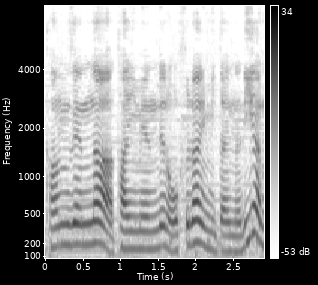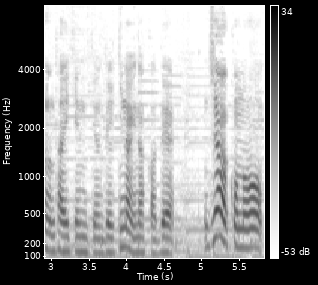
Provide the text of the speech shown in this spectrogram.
完全な対面でのオフラインみたいなリアルな体験っていうのはできない中で、じゃあこの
